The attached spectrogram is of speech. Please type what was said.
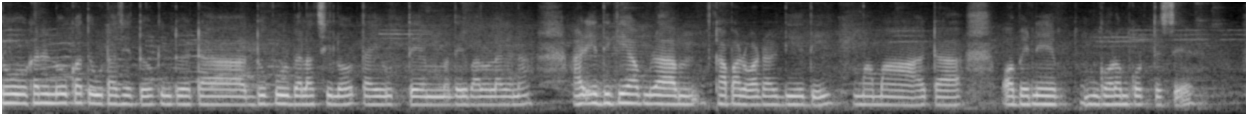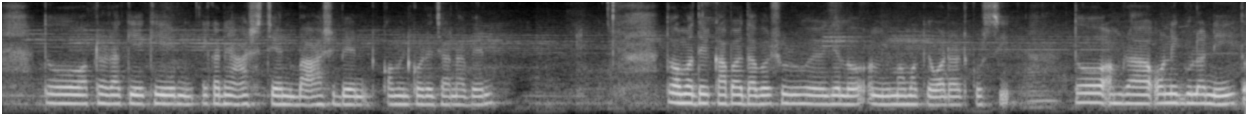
তো এখানে নৌকাতে উঠা যেত, কিন্তু এটা দুপুরবেলা ছিল, তাই উঠতে আমাদের ভালো লাগে না। আর এদিকে আমরা খাবার অর্ডার দিয়ে দিই। মামা এটা ওভেনে গরম করতেছে। তো আপনারা কে কে এখানে আসছেন বা আসবেন কমেন্ট করে জানাবেন। তো আমাদের খাবার দাবার শুরু হয়ে গেল, আমি মামাকে অর্ডার করছি। তো আমরা অনেকগুলো নেই, তো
